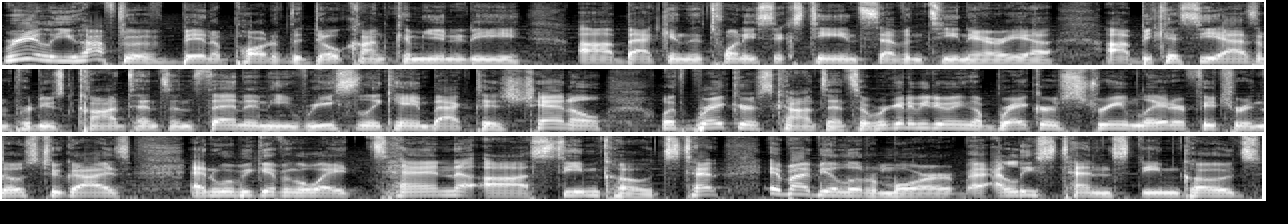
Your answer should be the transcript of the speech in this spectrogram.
really you have to have been a part of the Dokkan community uh, back in the 2016-17 area uh, because he hasn't produced content since then, and he recently came back to his channel with Breakers content. So we're going to be doing a Breakers stream later featuring those two guys, and we'll be giving away 10 uh, Steam codes. 10, it might be a little more, at least 10 Steam codes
